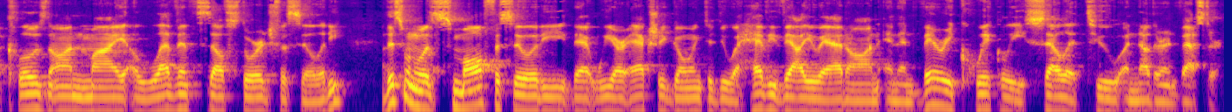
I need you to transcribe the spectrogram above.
I closed on my 11th self-storage facility. This one was a small facility that we are actually going to do a heavy value add on and then very quickly sell it to another investor.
